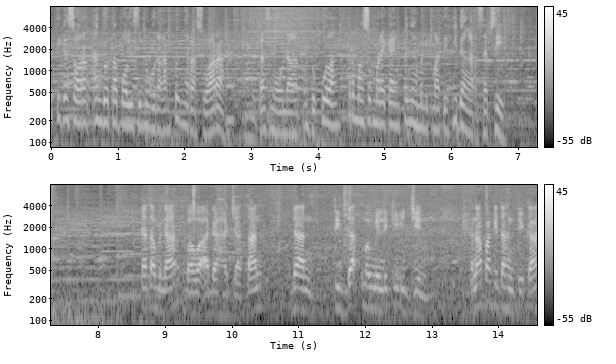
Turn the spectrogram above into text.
ketika seorang anggota polisi menggunakan pengeras suara, meminta semua undangan untuk pulang, termasuk mereka yang tengah menikmati hidangan resepsi. Ternyata benar bahwa ada hajatan dan tidak memiliki izin. Kenapa kita hentikan?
